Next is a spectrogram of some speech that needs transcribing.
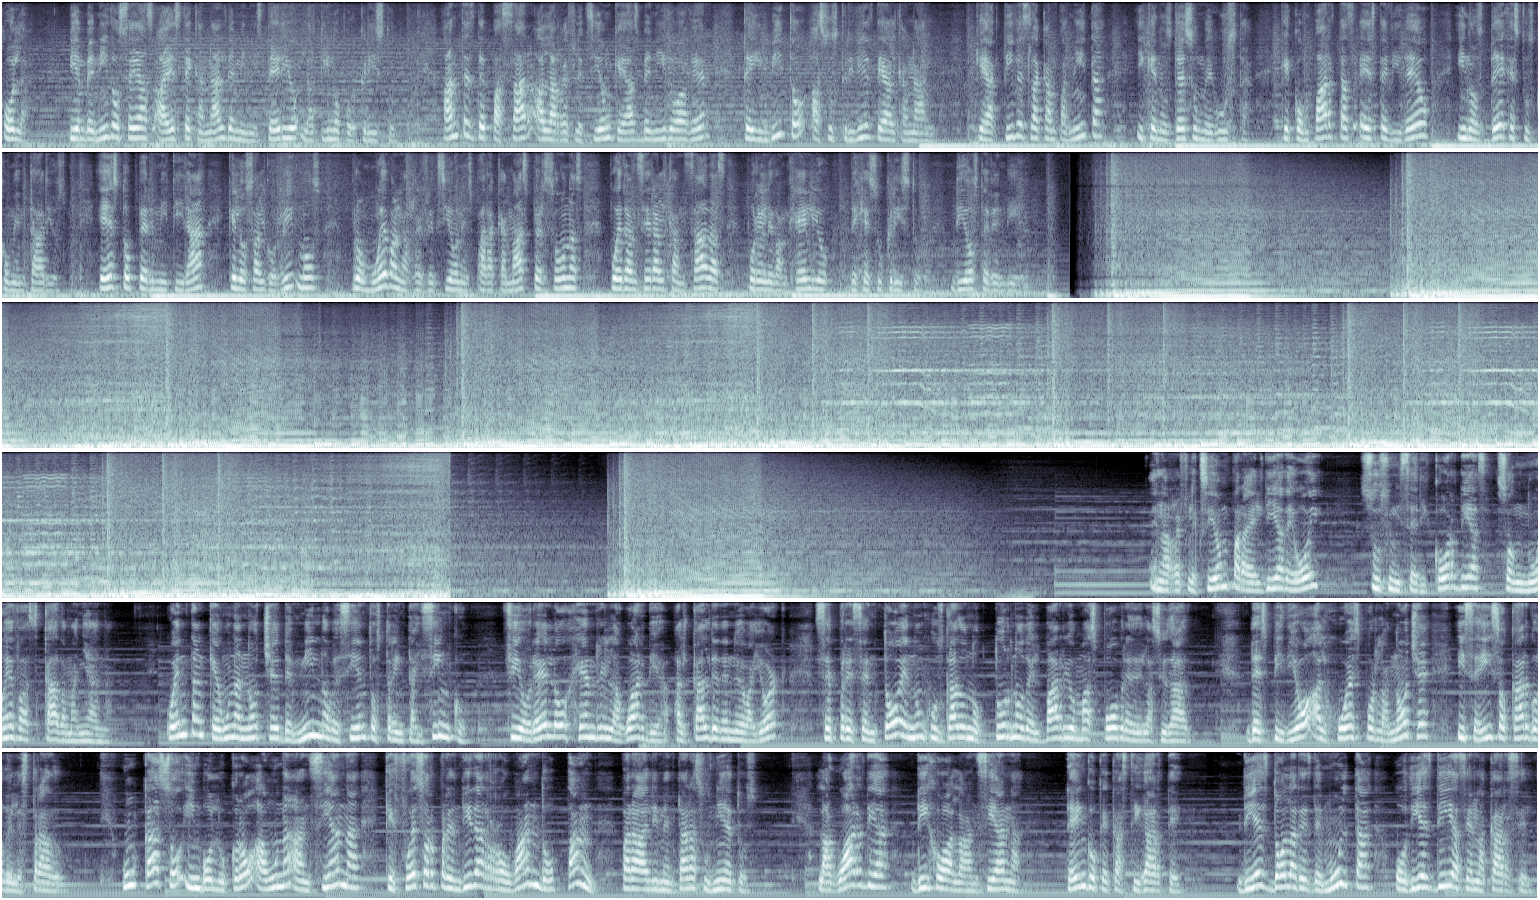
Hola, bienvenido seas a este canal de Ministerio Latino por Cristo. Antes de pasar a la reflexión que has venido a ver, te invito a suscribirte al canal, que actives la campanita y que nos des un me gusta, que compartas este video y nos dejes tus comentarios. Esto permitirá que los algoritmos promuevan las reflexiones para que más personas puedan ser alcanzadas por el Evangelio de Jesucristo. Dios te bendiga. La reflexión para el día de hoy, sus misericordias son nuevas cada mañana. Cuentan que una noche de 1935, Fiorello Henry LaGuardia, alcalde de Nueva York, se presentó en un juzgado nocturno del barrio más pobre de la ciudad. Despidió al juez por la noche y se hizo cargo del estrado. Un caso involucró a una anciana que fue sorprendida robando pan para alimentar a sus nietos. La guardia dijo a la anciana, tengo que castigarte, 10 dólares de multa o 10 días en la cárcel.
